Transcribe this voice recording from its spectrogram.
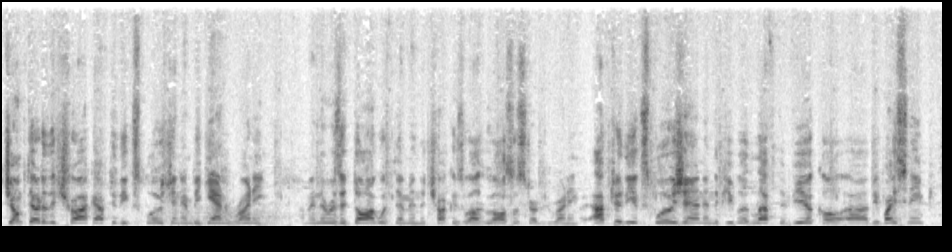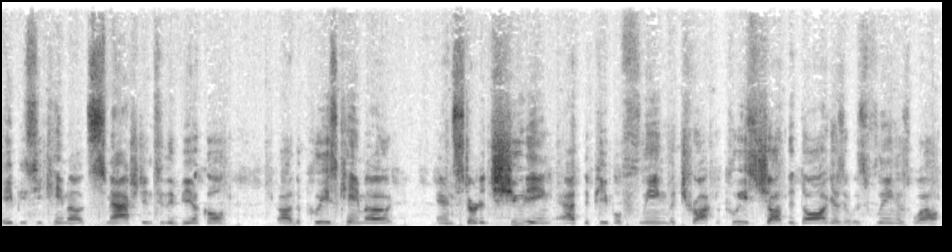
jumped out of the truck after the explosion and began running. I mean, there was a dog with them in the truck as well who also started running. After the explosion and the people had left the vehicle, uh, the Bison APC came out, smashed into the vehicle. Uh, the police came out and started shooting at the people fleeing the truck. The police shot the dog as it was fleeing as well.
